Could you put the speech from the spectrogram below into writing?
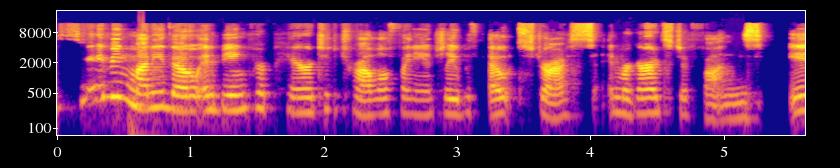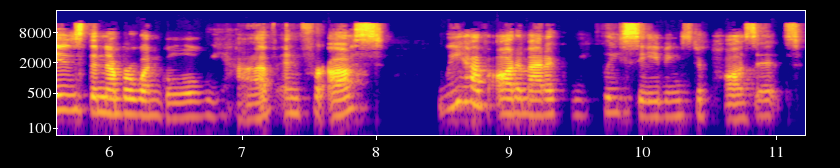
Saving money though and being prepared to travel financially without stress in regards to funds is the number one goal we have. And for us, we have automatic weekly savings deposits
